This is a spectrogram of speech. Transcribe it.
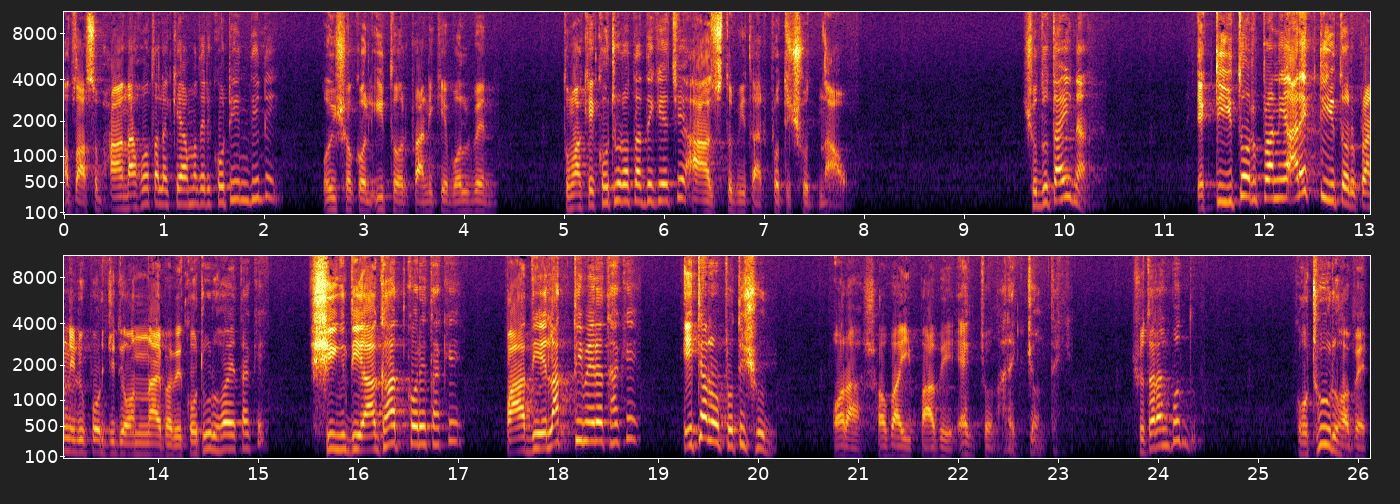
আল্লাহ তাআলা কি আমাদের কঠিন দিনে ওই সকল ইতর প্রাণীকে বলবেন, তোমাকে কঠোরতা দেখিয়েছে, আজ তুমি তার প্রতিশোধ নাও। শুধু তাই না, একটি ইতর প্রাণী আরেকটি ইতর প্রাণীর উপর যদি অন্যায়ভাবে কঠোর হয়ে থাকে, শিং দিয়ে আঘাত করে থাকে, পা দিয়ে লাত্তি মেরে থাকে, এটারও প্রতিশোধ ওরা সবাই পাবে একজন আরেকজন থেকে। সুতরাং বন্ধু, কঠোর হবেন।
